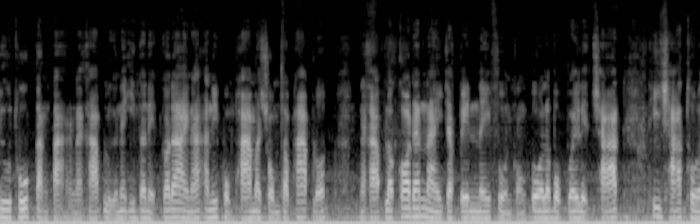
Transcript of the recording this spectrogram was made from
YouTube ต่างๆ นะครับ หรือในอินเทอร์เน็ตก็ได้นะ อันนี้ผมพามาชมสภาพรถนะครับ แล้วก็ด้านในจะเป็นในส่วนของตัวระบบไวเลสชาร์จที่ชาร์จโทร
